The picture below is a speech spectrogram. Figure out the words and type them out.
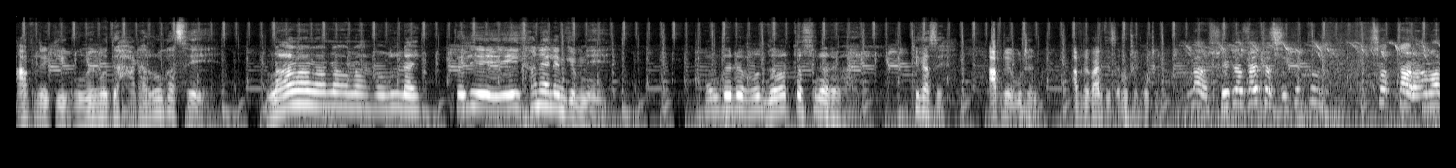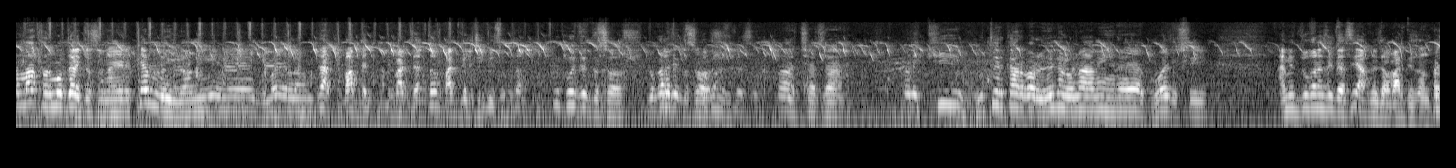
আপনার কি ঘুমের মধ্যে হাঁটার রোগ আছে? না না না না না ওগুলো নাই। তাইলে এইখানে এলেন কেমনে? আমি তো এটা বুঝতে পারতেছি না রে ভাই। ঠিক আছে আপনি উঠেন আপনি বাড়িতে যান উঠেন উঠেন। না সেটা যাইতেছি কিন্তু সত্তার আমার মাথার মধ্যে আইতেছে না এটা কেমন হইল? আমি এনে ঘুমাই গেলাম। যাক বাদ দেন আপনি বাড়ি যান তো বাদ গেলে ঠিক হয়েছে তুই কই যেতেছস দোকানে আছে। আচ্ছা আচ্ছা মানে কি ভূতের কারবার হয়ে গেল না আমি এখানে ঘুমাই দিচ্ছি আমি দোকানে যেতে আছি আপনি যাও বাড়িতে যান। আচ্ছা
